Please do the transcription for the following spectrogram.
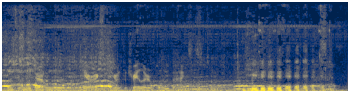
sequence of me driving the TRX here with the trailer and pull you back.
